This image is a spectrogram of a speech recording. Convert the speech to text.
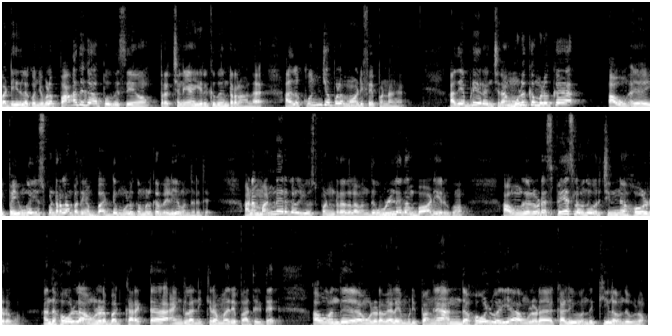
பட் இதில் கொஞ்சம் போல் பாதுகாப்பு விஷயம் பிரச்சனையாக இருக்குதுன்றனால அதில் கொஞ்சம் போல் மாடிஃபை பண்ணாங்க. அது எப்படி இருந்துச்சுன்னா முழுக்க முழுக்க அவங்க இப்போ இவங்க யூஸ் பண்ணுறலாம் பார்த்தீங்கன்னா பட்டு முழுக்க முழுக்க வெளியே வந்துடுது ஆனால் மன்னர்கள் யூஸ் பண்ணுறதுல வந்து உள்ளே தான் பாடி இருக்கும். அவங்களோட ஸ்பேஸில் வந்து ஒரு சின்ன ஹோல் இருக்கும். அந்த ஹோலில் அவங்களோட பட் கரெக்டாக ஆங்கிளாக நிற்கிற மாதிரி பார்த்துக்கிட்டு அவங்க வந்து அவங்களோட வேலையை முடிப்பாங்க. அந்த ஹோல் வழியாக அவங்களோட கழிவு வந்து கீழே வந்து விழும்.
